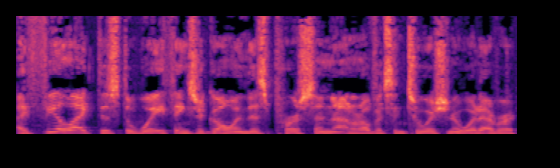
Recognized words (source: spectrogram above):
I feel like this the way things are going. This person, I don't know if it's intuition or whatever,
